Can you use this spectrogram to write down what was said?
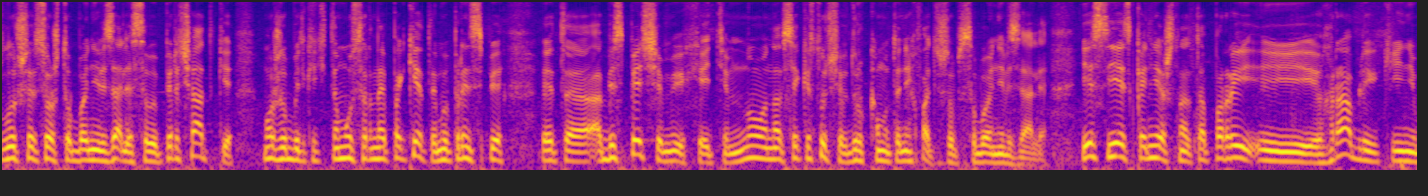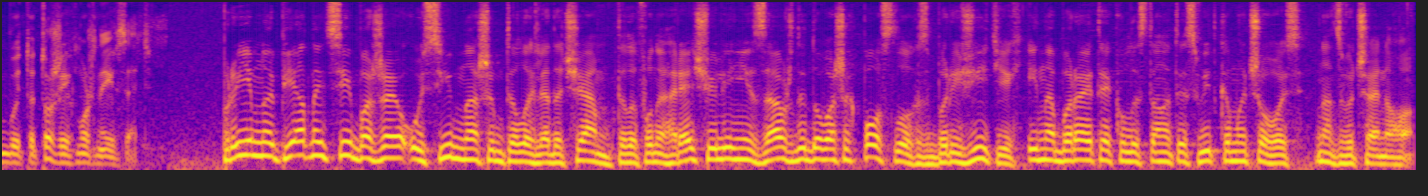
лучше всего, чтобы они взяли с собой перчатки, может быть, какие-то мусорные пакеты. Мы, в принципе, это обеспечим их этим, но на всякий случай вдруг кому-то не хватит, чтобы с собой они взяли. Если есть, конечно, топоры и грабли какие-нибудь, то тоже их можно их взять. Приємної п'ятниці бажаю усім нашим телеглядачам. Телефони гарячої лінії завжди до ваших послуг. Збережіть їх і набирайте, коли станете свідками чогось надзвичайного.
